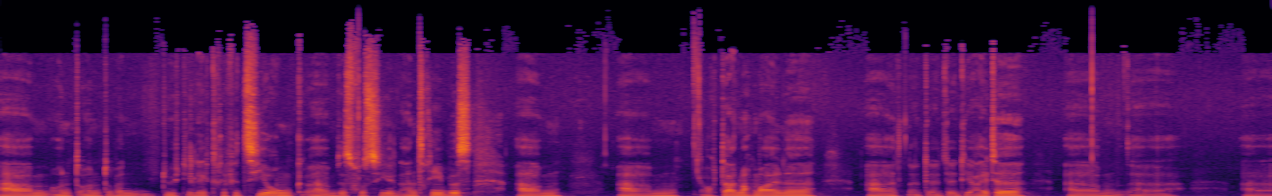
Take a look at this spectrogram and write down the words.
ähm, und, und wenn durch die Elektrifizierung ähm, des fossilen Antriebes ähm, auch da nochmal eine, äh, die, die, alte ähm, äh, äh,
